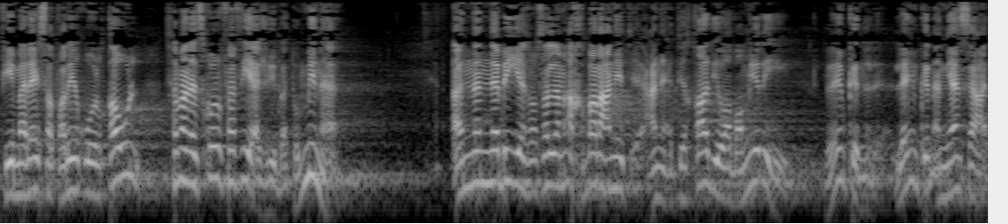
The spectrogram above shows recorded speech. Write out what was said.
فيما ليس طريقه القول فما نذكره ففي أجوبة منها. أن النبي صلى الله عليه وسلم أخبر عن عن اعتقاد وضميره لا يمكن لا يمكن أن ينسى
